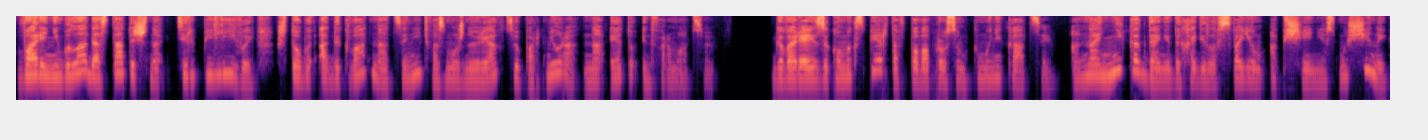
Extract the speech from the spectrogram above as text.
Варя не была достаточно терпеливой, чтобы адекватно оценить возможную реакцию партнера на эту информацию. Говоря языком экспертов по вопросам коммуникации, она никогда не доходила в своем общении с мужчиной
